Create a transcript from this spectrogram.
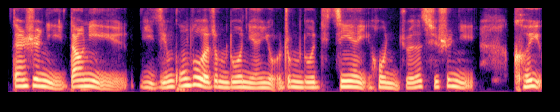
但是你当你已经工作了这么多年，有了这么多经验以后，你觉得其实你可以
